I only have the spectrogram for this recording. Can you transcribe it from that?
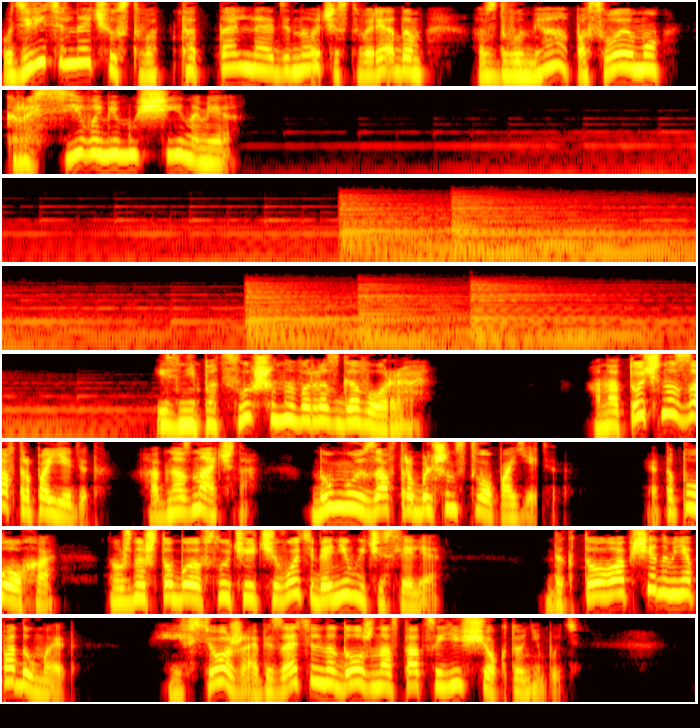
Удивительное чувство, тотальное одиночество рядом с двумя, по-своему, красивыми мужчинами. Из неподслушанного разговора. Она точно завтра поедет? Однозначно. Думаю, завтра большинство поедет. Это плохо. Нужно, чтобы в случае чего тебя не вычислили. Да кто вообще на меня подумает? И все же обязательно должен остаться еще кто-нибудь.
